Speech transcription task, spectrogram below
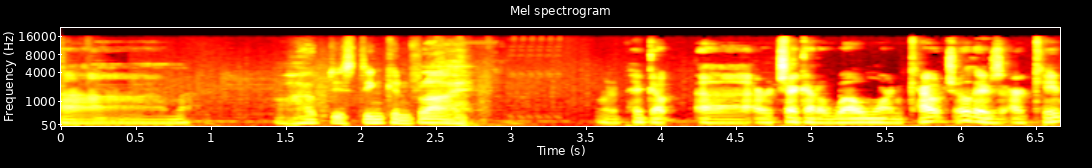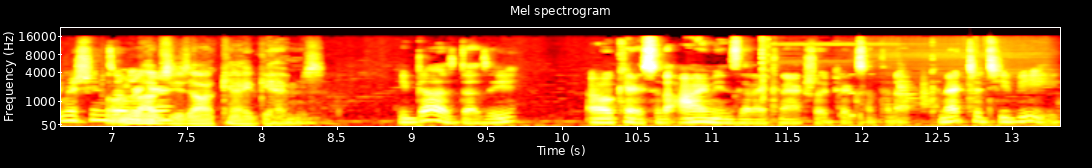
um I hope this thing can fly. i'm gonna pick up uh or check out a well-worn couch. Oh there's arcade machines Don over loves here. his arcade games. he does does he? Okay so the i means that i can actually pick something up. Connect to tv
